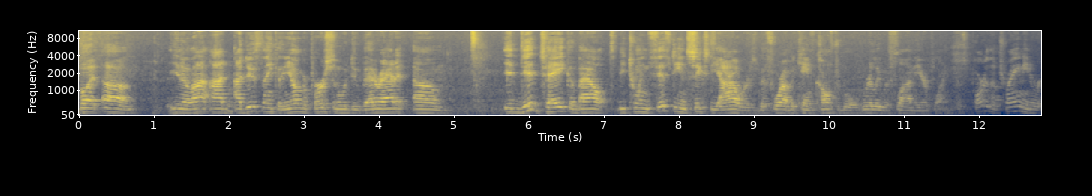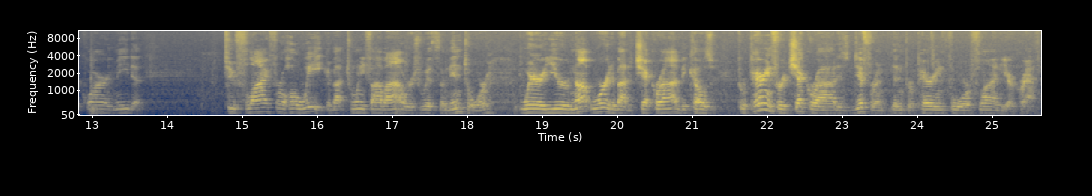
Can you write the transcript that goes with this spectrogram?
But um, you know, I, I, I do think a younger person would do better at it. Um, it did take about between 50 and 60 hours before I became comfortable really with flying the airplane. Part of the training required me to to fly for a whole week, about 25 hours with a mentor, where you're not worried about a check ride because preparing for a check ride is different than preparing for flying the aircraft.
